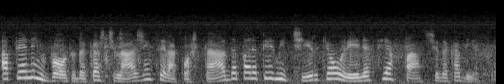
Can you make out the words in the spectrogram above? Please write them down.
a pele em volta da castilagem será cortada para permitir que a orelha se afaste da cabeça.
